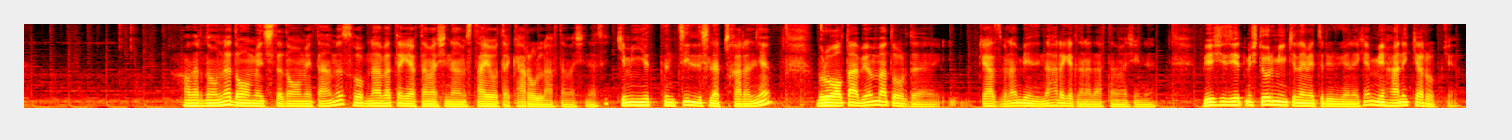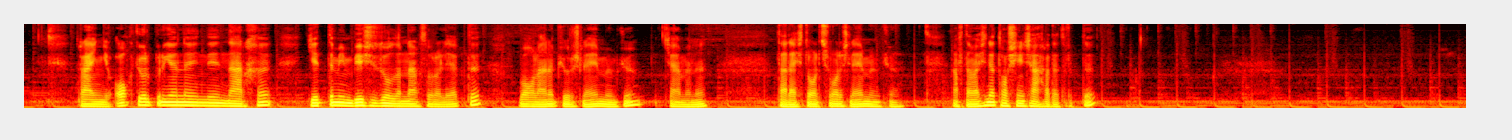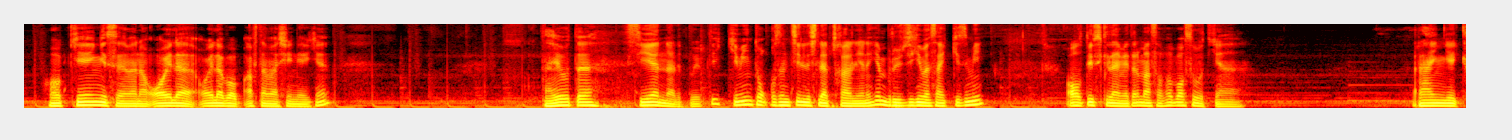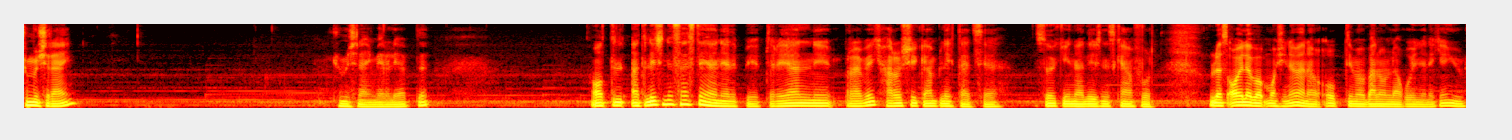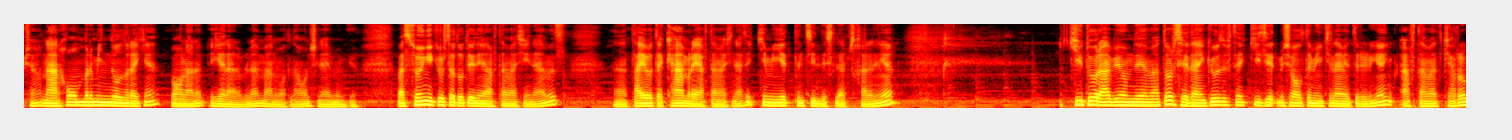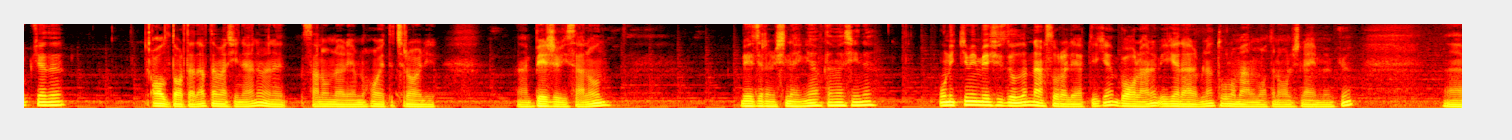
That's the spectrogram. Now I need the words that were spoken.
Qadrdonlar davom etishda davom etamiz. Ho'p navbatdagi avtomashinamiz toyota corolla avtomashinasi ikki ming yettinchi yilda ishlab chiqarilgan. Bir olti объем motorda gaz bilan benzinda harakatlanadi avtomashina. besh yuz yetmish to'rt ming kilometr yurgan ekan mexanik korobka. Rangi oq ko'rib turganlaringdek narxi yetti ming besh yuz dollar narx so'ralyapti. Bog'lanib ko'rishlari mumkin kamini talash tortishib olishlari mumkin. Avtomashina toshkent shahrida turibdi. Hop keyingisi mana oila oilabop avtomashina ekan. Toyota Sienna deb qo'yibdi. 2009-yilda ishlab chiqarilgan ekan, 128 ming 600 kilometr masofa bosib o'tgan. Rangi kumush rang. Kumush rang berilyapti. Отличное состояние deb beribdi. Realniy пробег, хороший komplektatsiya. Высокий надежность, komfort. Xullas oilabop mashina mana Optima balonlar qo'yilgan ekan, yumshoq. Narxi 11 ming dollar ekan. Bog'lanib egalari bilan ma'lumotlarni olishlari mumkin. Va so'nggi ko'rsatib o'tadigan avtomashinamiz e, Toyota Camry avtomashinasi 2007-yilda ishlab chiqarilgan. 2.4 объемdagi motor sedan kuzovda 276 ming kilometr yurgan avtomat korobkada oldi tortadi avtomashinani mana salonlari ham nihoyatda chiroyli. Bejiviy salon. Bejirim ishlangan avtomashina o'n ikki ming besh yuz dollar narx so'ralyapti ekan. Bog'lanib egalari bilan to'liq ma'lumotini olishlaring mumkin.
